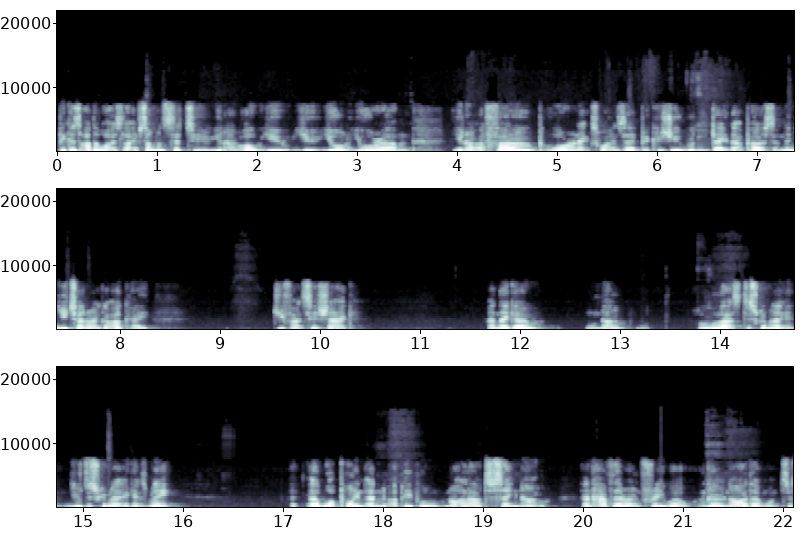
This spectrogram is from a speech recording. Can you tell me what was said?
because otherwise, like if someone said to you, you know, oh, you you you're you're um, you know, a phobe or an X, Y, and Z because you wouldn't date that person, then you turn around and go, okay, do you fancy a shag? And they go, well, no. Well, that's discriminating. You're discriminating against me. At what point are are people not allowed to say no and have their own free will and go, hmm. no, I don't want to.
